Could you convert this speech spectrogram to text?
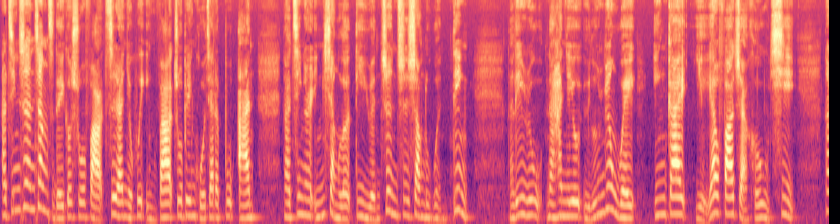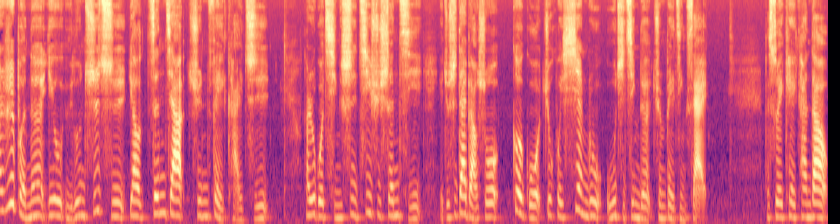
那金正恩这样子的一个说法，自然也会引发周边国家的不安，那进而影响了地缘政治上的稳定。那例如，南韩也有舆论认为应该也要发展核武器。那日本呢，也有舆论支持要增加军费开支。那如果情势继续升级，也就是代表说各国就会陷入无止境的军备竞赛。那所以可以看到，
